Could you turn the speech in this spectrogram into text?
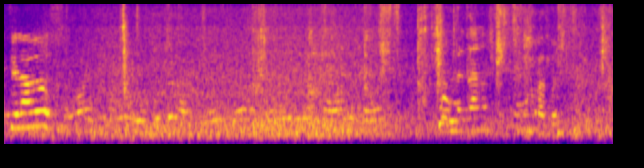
Este lado. No, en verdad no.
